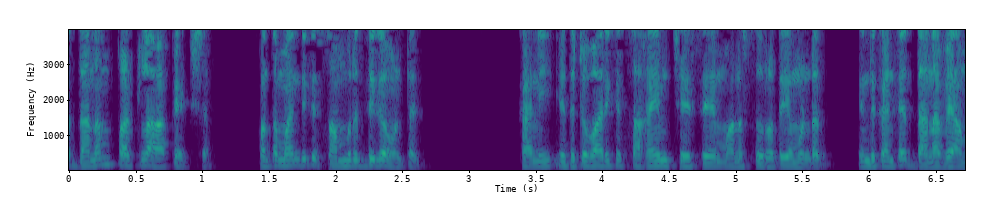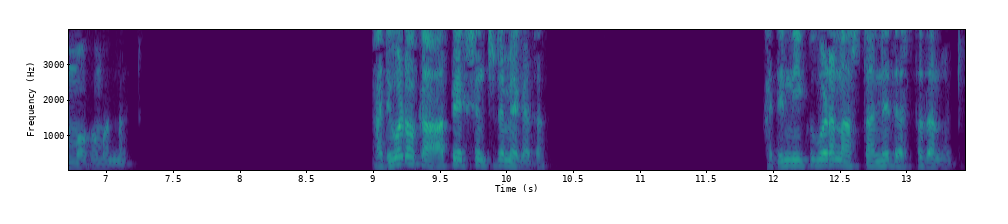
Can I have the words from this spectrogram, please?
ధనం పట్ల ఆపేక్ష. కొంతమందికి సమృద్ధిగా ఉంటది. కానీ ఎదుటి వారికి సహాయం చేసే మనసు హృదయం ఉండదు. ఎందుకంటే ధన వ్యామోహం అన్నట్టు. అది కూడా ఒక ఆపేక్షించడమే కదా. అది నీకు కూడా నష్టాన్ని తెస్తుంది అన్నట్టు.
